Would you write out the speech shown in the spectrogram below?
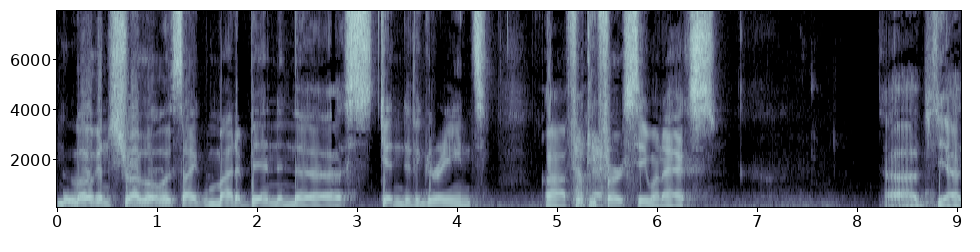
Logan's struggle, it looks like, might have been in the getting to the greens. Uh, 51st C1X. Uh, yeah,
